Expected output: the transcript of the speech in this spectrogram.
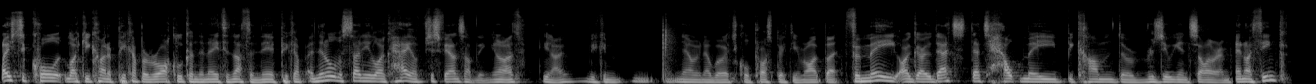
I used to call it like you kind of pick up a rock, look underneath, and nothing there, pick up, and then all of a sudden you're like, "Hey, I've just found something." You know, you know, we can now we know what it's called prospecting, right? But for me, I go, that's that's helped me become the resilient seller, and I think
